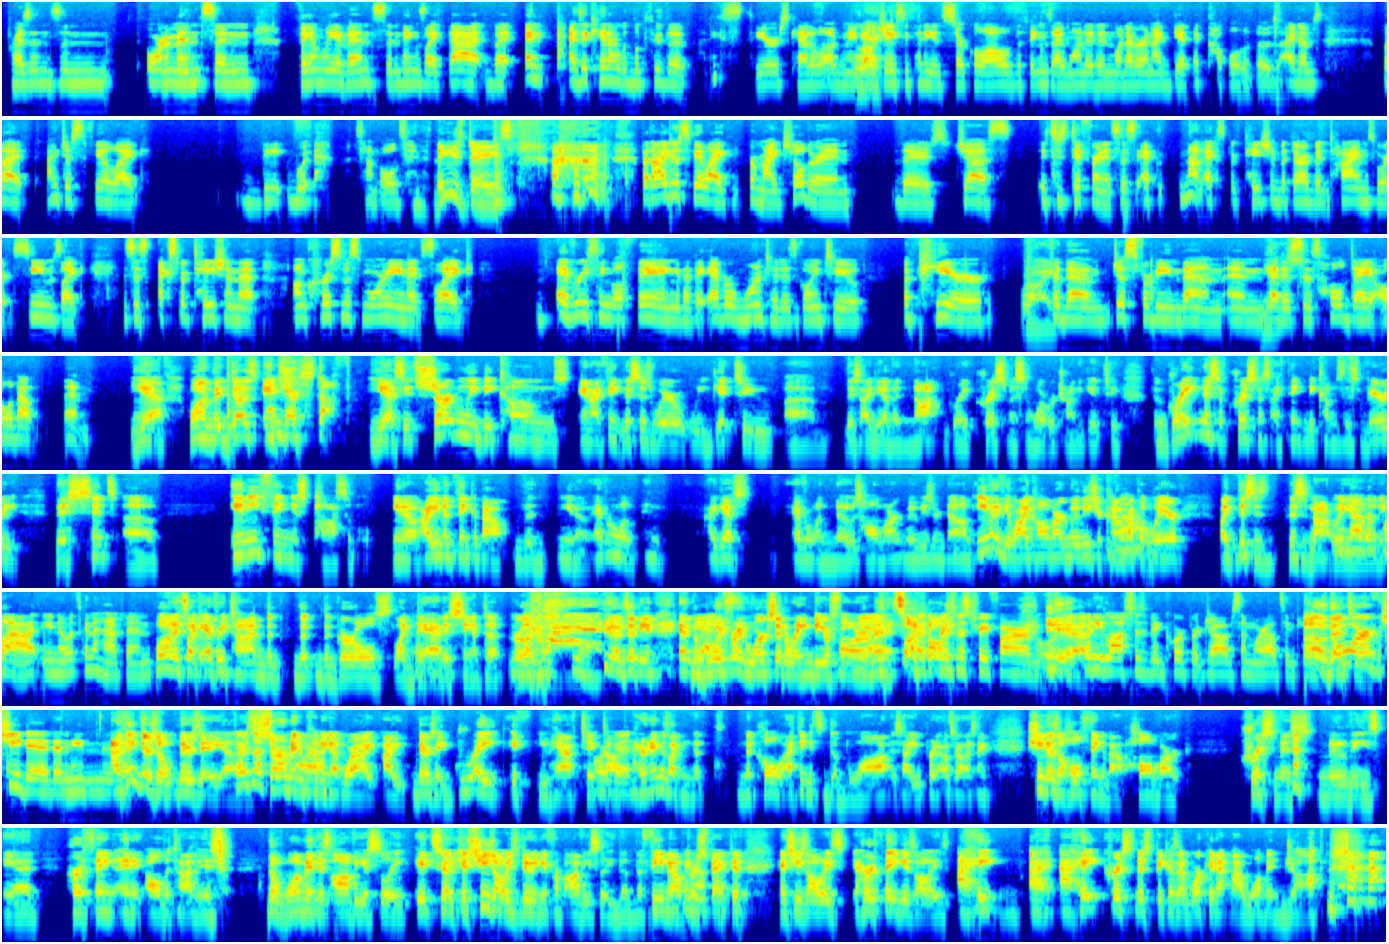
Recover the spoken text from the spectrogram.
presents and ornaments and family events and things like that. But and as a kid, I would look through the I think Sears catalog, maybe Right. or J.C. Penney, and circle all of the things I wanted and whatever, and I'd get a couple of those items. But I just feel like the would sound old saying these days, um, but I just feel like for my children, there's just it's just different. It's this ex, not expectation, but there have been times where it seems like it's this expectation that on Christmas morning, it's like every single thing that they ever wanted is going to appear Right. for them just for being them, and that it's this whole day all about them yeah. Well, and it does. and their stuff. Yes, it certainly becomes, and I think this is where we get to um, this idea of a not great Christmas and what we're trying to get to. The greatness of Christmas, I think, becomes this very this sense of anything is possible. You know, I even think about the, you know, everyone, and I guess everyone knows Hallmark movies are dumb. Even if you like Hallmark movies, you're kind of like aware, like this is this is not you reality. know the plot. You know what's going to happen. Well, and it's like every time the the, the girl's like dad is Santa, or like Yeah. you know, it's at the end, and the Yes. boyfriend works at a reindeer farm, and it's like or the all this- Christmas tree farm. Or, Yeah. But he lost his big corporate job somewhere else in case. Oh, that's or right. she did, and he. I think there's a there's a, uh, There's a sermon formula. coming up where I I there's a great if you have TikTok. Her name is like Nicole. I think it's Dubois is how you pronounce her last name. She does a whole thing about Hallmark Christmas movies, and her thing in it all the time is the woman is obviously it's so because she's always doing it from obviously the, the female, Female perspective, and she's always her thing is always I hate I, I hate Christmas because I'm working at my woman job.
